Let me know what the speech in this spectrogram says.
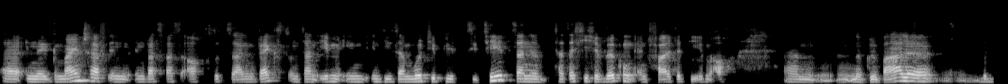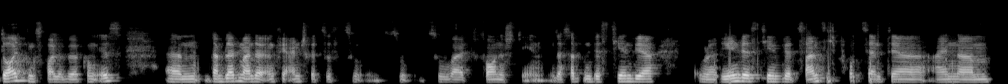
äh, in eine Gemeinschaft, in, in was, was auch sozusagen wächst und dann eben in, in dieser Multiplizität seine tatsächliche Wirkung entfaltet, die eben auch ähm, eine globale, bedeutungsvolle Wirkung ist, ähm, dann bleibt man da irgendwie einen Schritt zu, zu, zu, zu weit vorne stehen. Und deshalb investieren wir oder reinvestieren wir 20 Prozent der Einnahmen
